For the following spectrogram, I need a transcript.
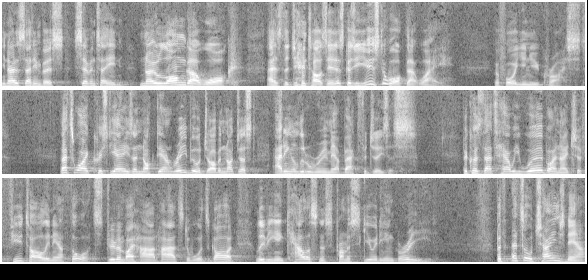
You notice that in verse 17. No longer walk as the Gentiles did. It's because you used to walk that way before you knew Christ. That's why Christianity is a knockdown rebuild job and not just adding a little room out back for Jesus. Because that's how we were by nature, futile in our thoughts, driven by hard hearts towards God, living in callousness, promiscuity, and greed. But that's all changed now,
